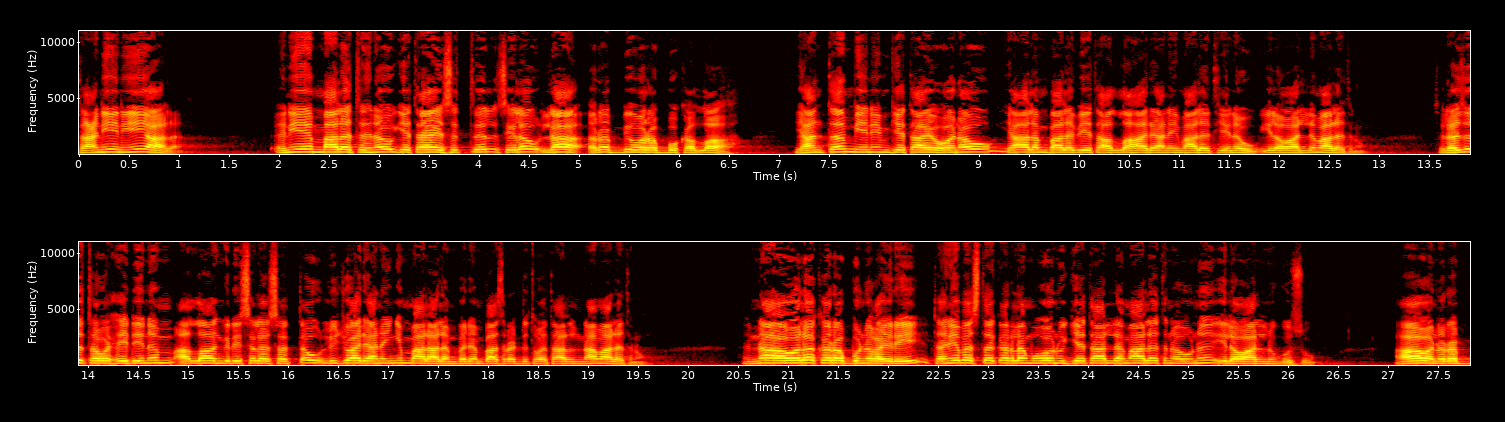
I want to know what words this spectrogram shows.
ታዕኒኒ አለ እኔ ማለትህ ነው ጌታዬ ስትል ሲለው ላ ረቢ ወረቡክ አላህ ያንተም የኔም ጌታ የሆነው የዓለም ባለቤት አላህ አዳነኝ ማለት ነው ይለዋል ማለት ነው። ስለዚህ ተውሂድንም አላህ እንግዲህ ስለሰጠው ልጁ አዳነኝም አላለም በደንብ አስረድቶታልና ማለት ነው። እና አወለ ከረቡን ገይሪ ተኔ በስተቀር ለመሆኑ ጌታ አለ ማለት ነውን? ይለዋል ንጉሱ። አዎን ረቢ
